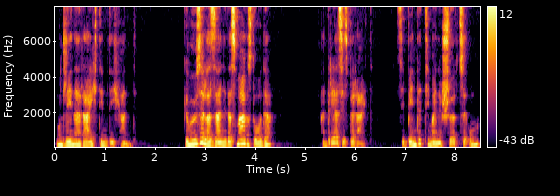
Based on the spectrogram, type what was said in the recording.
und Lena reicht ihm die Hand. Gemüselasagne, das magst du, oder? Andreas ist bereit. Sie bindet ihm eine Schürze um,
